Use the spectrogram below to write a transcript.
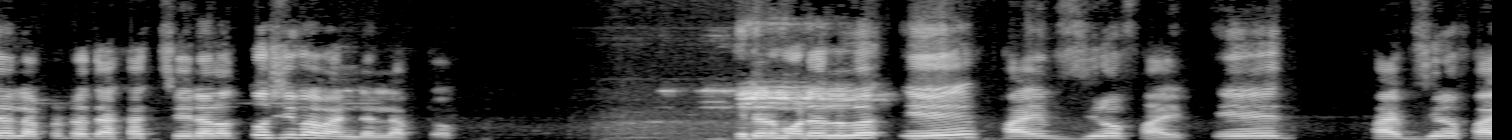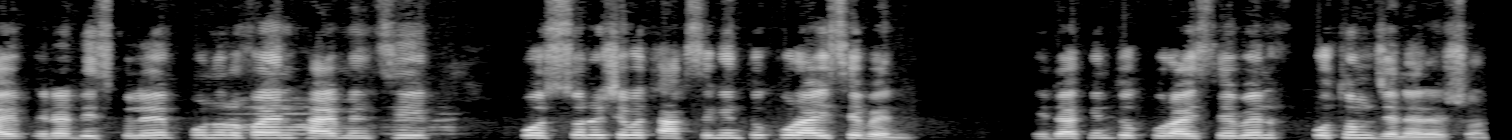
যে ল্যাপটপটা দেখাচ্ছি, এটা হলো তোশিবা ব্যান্ডের ল্যাপটপ এটার মডেল হলো A five zero five A five zero five এটা ডিসপ্লে পনেরো পয়েন্ট ফাইভ ইঞ্চি প্রসেসর হিসেবে থাকছে কিন্তু কোরাই সেভেন এটা কিন্তু কোরাই সেভেন প্রথম জেনারেশন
